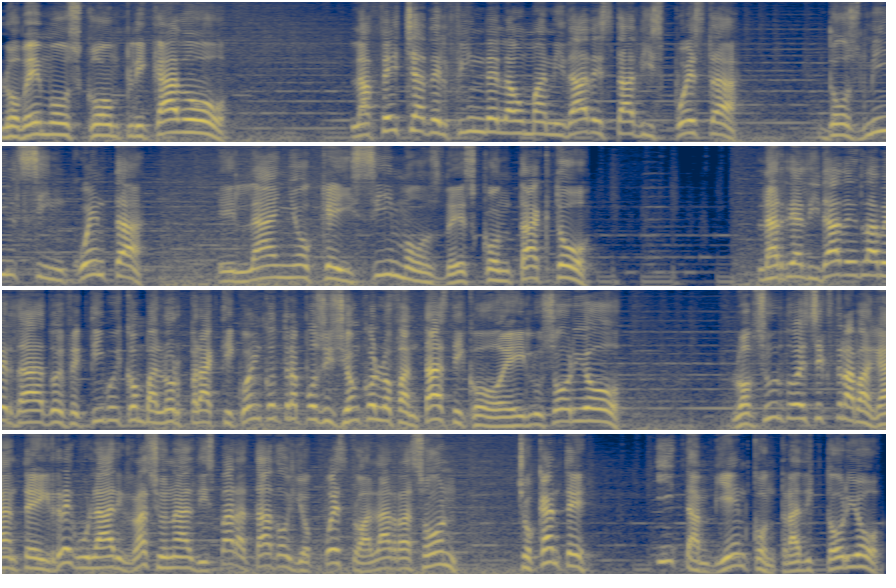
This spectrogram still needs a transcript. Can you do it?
lo vemos complicado. La fecha del fin de la humanidad está dispuesta. 2050, el año que hicimos descontacto. La realidad es la verdad, lo efectivo y con valor práctico en contraposición con lo fantástico e ilusorio. Lo absurdo es extravagante, irregular, irracional, disparatado y opuesto a la razón, chocante y también contradictorio.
